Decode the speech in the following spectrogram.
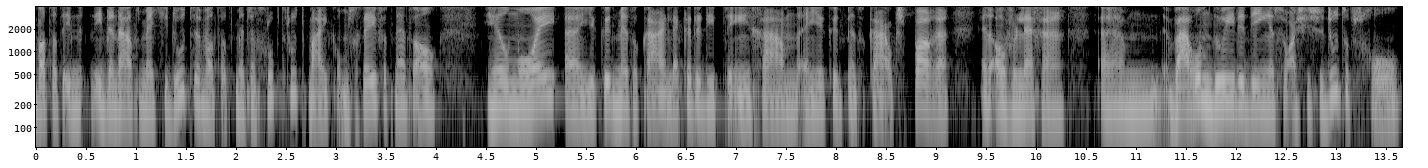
wat dat in, inderdaad met je doet en wat dat met een groep doet. Maaike omschreef het net al heel mooi. Uh, je kunt met elkaar lekker de diepte ingaan. En je kunt met elkaar ook sparren en overleggen. Um, waarom doe je de dingen zoals je ze doet op school?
